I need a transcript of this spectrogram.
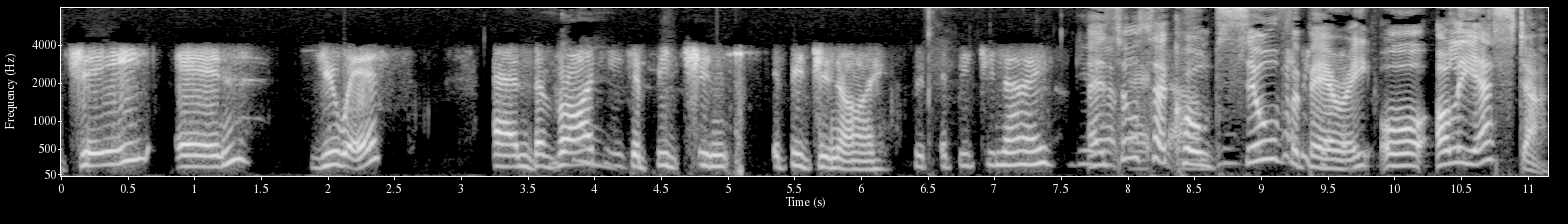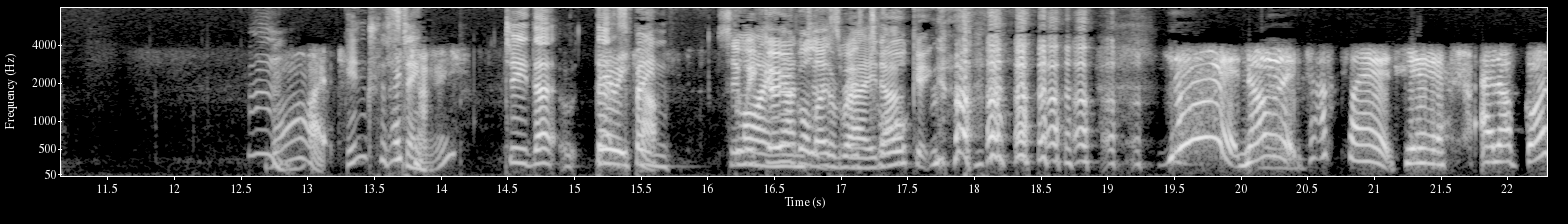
G N U S, and the hmm. variety is Abidjan, Abidjani. Abidjani? it's also um, called silverberry or oleaster. Hmm. Right. Interesting. Okay. Gee, that Very that's been See, we flying Google under as the we're radar. talking. Yeah, no, tough plants, yeah. And I've got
